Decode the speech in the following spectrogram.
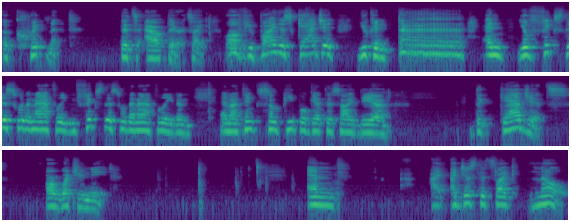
equipment that's out there. It's like, well, if you buy this gadget, you can and you'll fix this with an athlete and fix this with an athlete and and I think some people get this idea the gadgets are what you need. And I I just it's like no.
